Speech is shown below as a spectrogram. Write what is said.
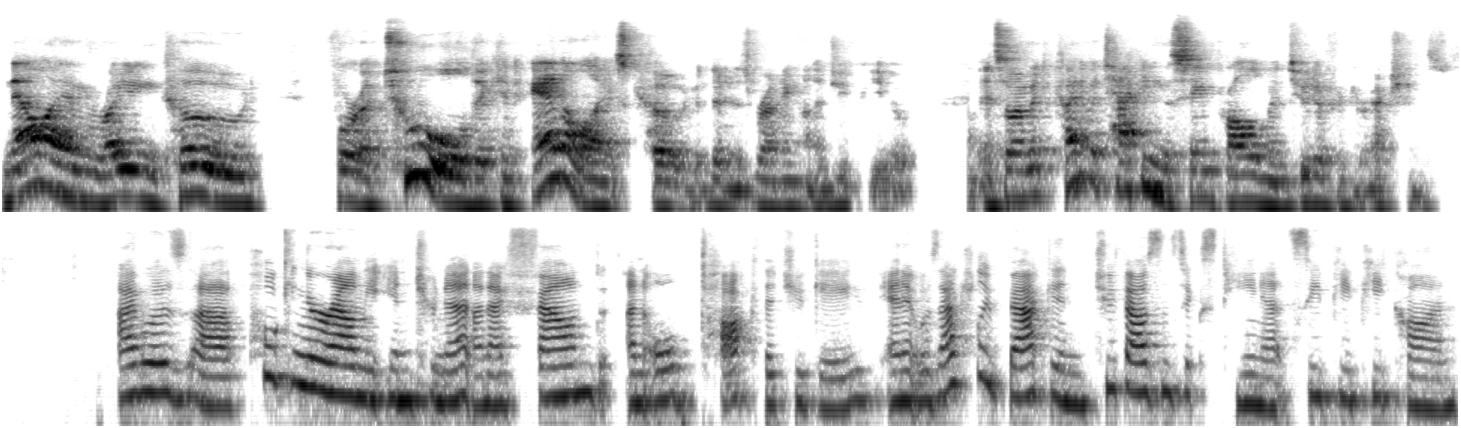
now I am writing code for a tool that can analyze code that is running on a GPU. And so I'm kind of attacking the same problem in two different directions. I was uh, poking around the internet and I found an old talk that you gave, and it was actually back in 2016 at CPPCon.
